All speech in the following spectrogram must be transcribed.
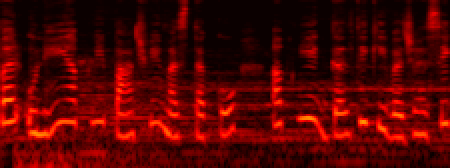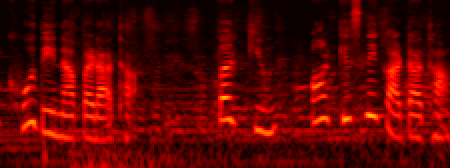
पर उन्हें अपने पाँचवें मस्तक को अपनी एक गलती की वजह से खो देना पड़ा था। पर क्यों और किसने काटा था?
